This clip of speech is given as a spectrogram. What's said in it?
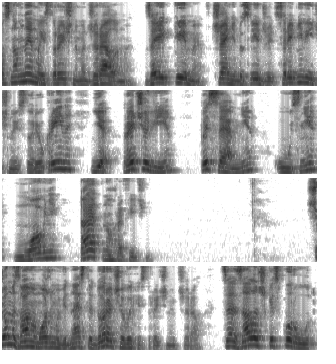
Основними історичними джерелами, за якими вчені досліджують середньовічну історію України, є речові, писемні, усні, мовні та етнографічні. Що ми з вами можемо віднести до речових історичних джерел? Це залишки споруд,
